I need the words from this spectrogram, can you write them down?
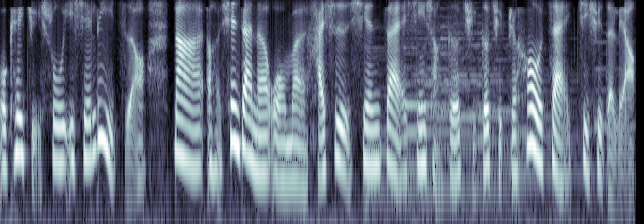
我可以举出一些例子哦。那呃，现在呢，我们还是先在欣赏歌曲，歌曲之后再继续的聊。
